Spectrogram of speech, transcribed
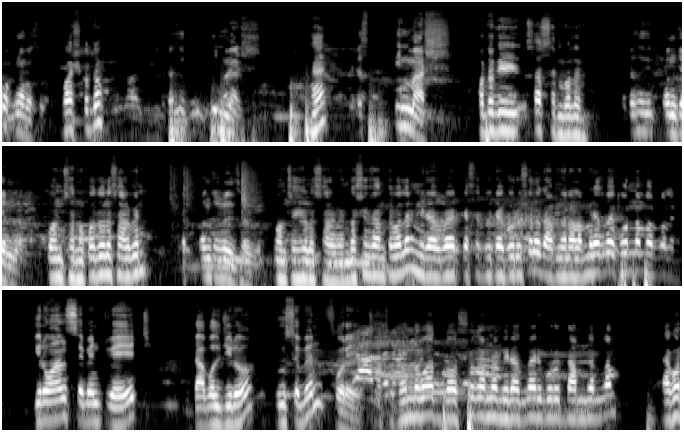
পকনা বাসে বয়স কত? তিন মাস। হ্যাঁ? তিন মাস। কত কি চাচ্ছেন বলেন? পঞ্চান্ন। পঞ্চান্ন। কত হলে ছাড়বেন? পঞ্চাশ হলে ছাড়বে। পঞ্চাশ হলে ছাড়বেন। দর্শক জানতে বলেন মিরাজ ভাইয়ের কাছে দুইটা গরু ছিল। দাম জানালাম মিরাজ ভাই ফোন নাম্বার বলেন। Zero one seven two eight double zero two seven four eight. আচ্ছা, ধন্যবাদ। দর্শক আমরা মিরাজ ভাইয়ের গরুর দাম জানলাম। এখন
